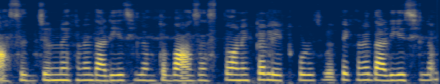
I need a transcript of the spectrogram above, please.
বাসের জন্য এখানে দাঁড়িয়েছিলাম। তো বাস আসতে অনেকটা লেট করেছিল, তো এখানে দাঁড়িয়েছিলাম।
